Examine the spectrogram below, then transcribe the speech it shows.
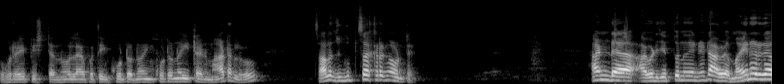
ఒక రేపిస్టనో లేకపోతే ఇంకోటనో ఇంకోటనో ఇట్లాంటి మాటలు చాలా జుగుప్సాకరంగా ఉంటాయి. అండ్ ఆవిడ చెప్తున్నది ఏంటంటే ఆవిడ మైనర్గా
